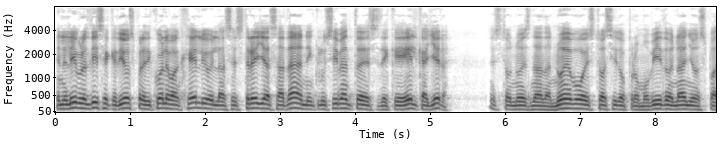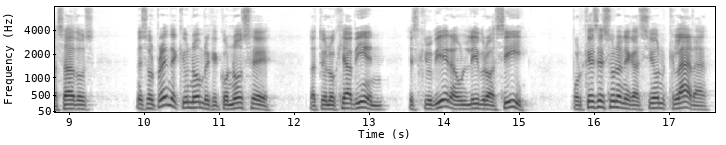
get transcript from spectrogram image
En el libro él dice que Dios predicó el Evangelio y las estrellas a Adán, inclusive antes de que él cayera. Esto no es nada nuevo, esto ha sido promovido en años pasados. Me sorprende que un hombre que conoce la teología bien escribiera un libro así, porque esa es una negación clara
